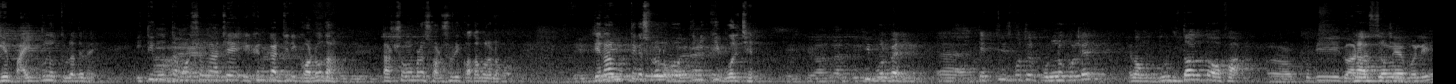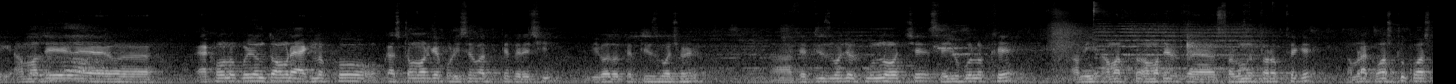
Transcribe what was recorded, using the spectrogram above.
যে বাইকগুলো তুলে দেবে। ইতিমধ্যে আমার সঙ্গে আছে এখানকার যিনি কর্ণধার, তার সঙ্গে আমরা সরাসরি কথা বলে নেব। তেনার মুখ থেকে শুনে নেব তিনি কি বলছেন। কি বলবেন? তেত্রিশ বছর পূর্ণ করলেন এবং দুর্দান্ত অফার। খুবই গর্বের সঙ্গে বলি আমাদের আহ, এখনও পর্যন্ত আমরা এক লক্ষ কাস্টমারকে পরিষেবা দিতে পেরেছি বিগত তেত্রিশ বছরে। তেত্রিশ বছর পূর্ণ হচ্ছে সেই উপলক্ষে আমি আমার তো আমাদের সগমের তরফ থেকে আমরা কস্ট টু কস্ট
